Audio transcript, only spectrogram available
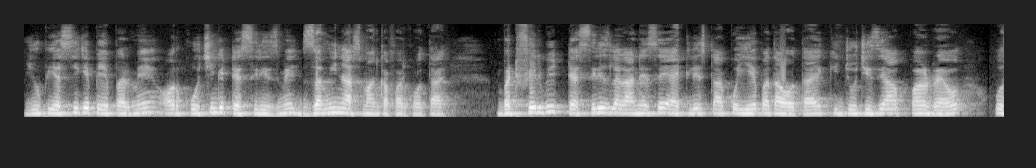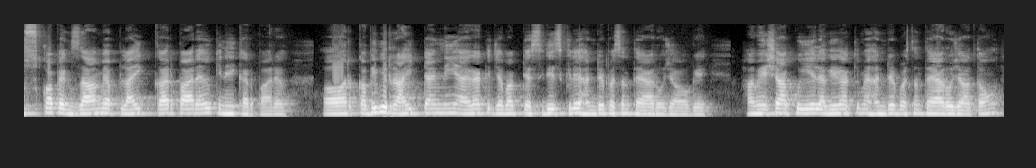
यूपीएससी के पेपर में और कोचिंग के टेस्ट सीरीज़ में ज़मीन आसमान का फ़र्क होता है। बट फिर भी टेस्ट सीरीज़ लगाने से एटलीस्ट आपको ये पता होता है कि जो चीज़ें आप पढ़ रहे हो, उसको आप एग्ज़ाम में अप्लाई कर पा रहे हो कि नहीं कर पा रहे हो। और कभी भी राइट टाइम नहीं आएगा कि जब आप टेस्ट सीरीज़ के लिए हंड्रेड परसेंट तैयार हो जाओगे। हमेशा आपको ये लगेगा कि मैं हंड्रेड परसेंट तैयार हो जाता हूँ,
